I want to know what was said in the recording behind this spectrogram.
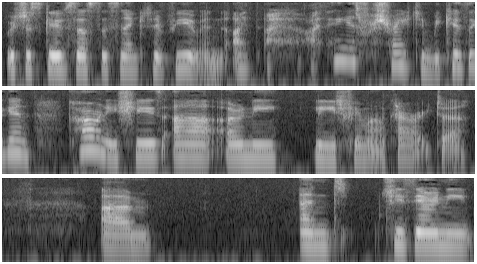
which just gives us this negative view. And I, I think it's frustrating because again, currently she is our only lead female character, um, and she's the only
